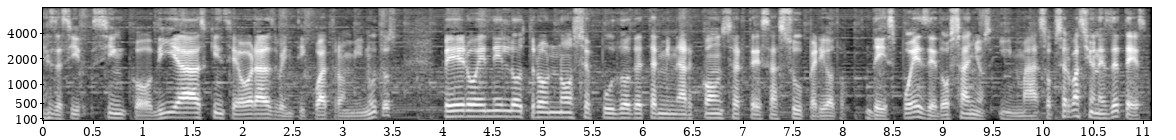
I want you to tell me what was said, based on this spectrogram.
es decir, 5 días, 15 horas, 24 minutos, pero en el otro no se pudo determinar con certeza su periodo. Después de dos años y más observaciones de test,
